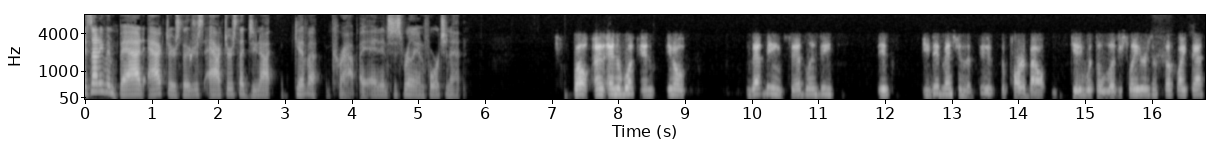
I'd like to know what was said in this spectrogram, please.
it's not even bad actors they're just actors that do not give a crap and it's just really unfortunate Well, and, and what and you know, that being said, Lindsay, it you did mention that the the part about getting with the legislators and stuff like that.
